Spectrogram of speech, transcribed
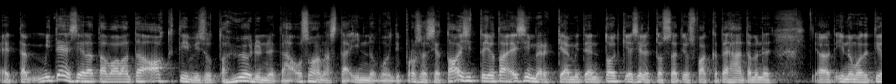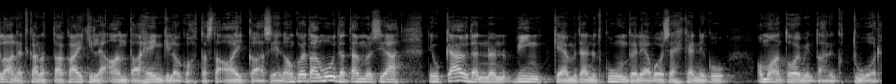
että miten siellä tavallaan tämä aktiivisuutta hyödynnetään osana sitä innovointiprosessia. Tai sitten jotain esimerkkejä, miten toitkin esille tuossa, että jos vaikka tehdään tämmöinen innovointitilanne, että kannattaa kaikille antaa henkilökohtaista aikaa siihen. Onko jotain muita tämmöisiä niin kuin käytännön vinkkejä, mitä nyt kuuntelija voisi ehkä niin kuin omaan toimintaan niin tuoda?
